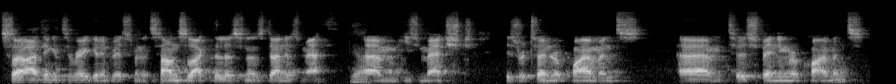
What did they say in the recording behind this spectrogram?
So I think it's a very good investment. It sounds like the listener's done his math. Yeah. Um, he's matched his return requirements um, to his spending requirements.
